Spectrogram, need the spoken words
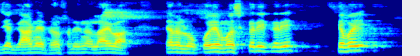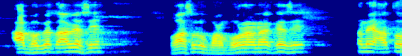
જે ગાને ઢસડીને લાવ્યા ત્યારે લોકોએ મશ્કરી કરી કે ભાઈ આ ભગત આવે છે વાસણું ભાંભોરા નાખે છે અને આ તો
